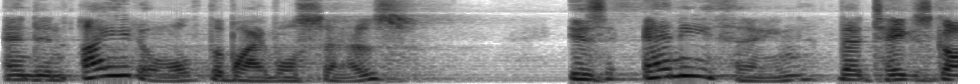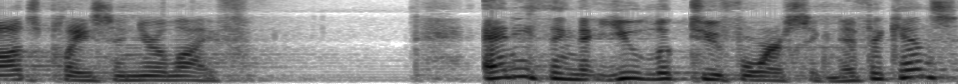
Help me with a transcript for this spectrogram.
And an idol, the Bible says, is anything that takes God's place in your life. Anything that you look to for significance,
